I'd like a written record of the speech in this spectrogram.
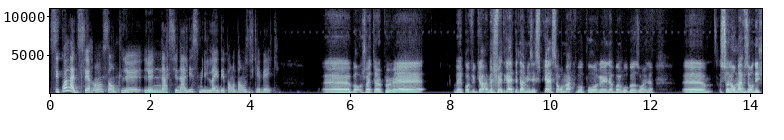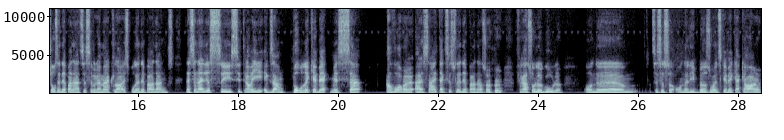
C'est quoi la différence entre le, nationalisme et l'indépendance du Québec? Euh, bon, je vais être un peu, euh, ben pas vulgaire, mais je vais être rapide dans mes explications. Marc va pouvoir élaborer au besoin. Euh, selon ma vision des choses, indépendantistes, c'est vraiment clair, c'est pour l'indépendance. Nationaliste, c'est travailler, exemple, pour le Québec, mais sans avoir un, sans être axé sur l'indépendance. Un peu François Legault. On a, c'est ça, on a les besoins du Québec à cœur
